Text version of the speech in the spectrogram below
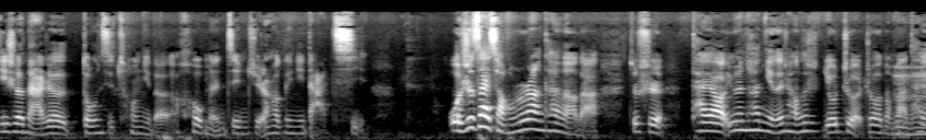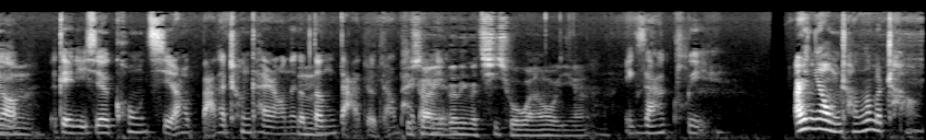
医生拿着东西从你的后门进去，然后给你打气。我是在小红书上看到的，啊就是他要，因为他你的肠子是有褶皱的嘛，嗯他要嗯给你一些空气，然后把它撑开，然后那个嗯灯打着，然后拍就照片。像一个那个气球玩偶一样，Exactly，而且你看我们肠子那么长，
